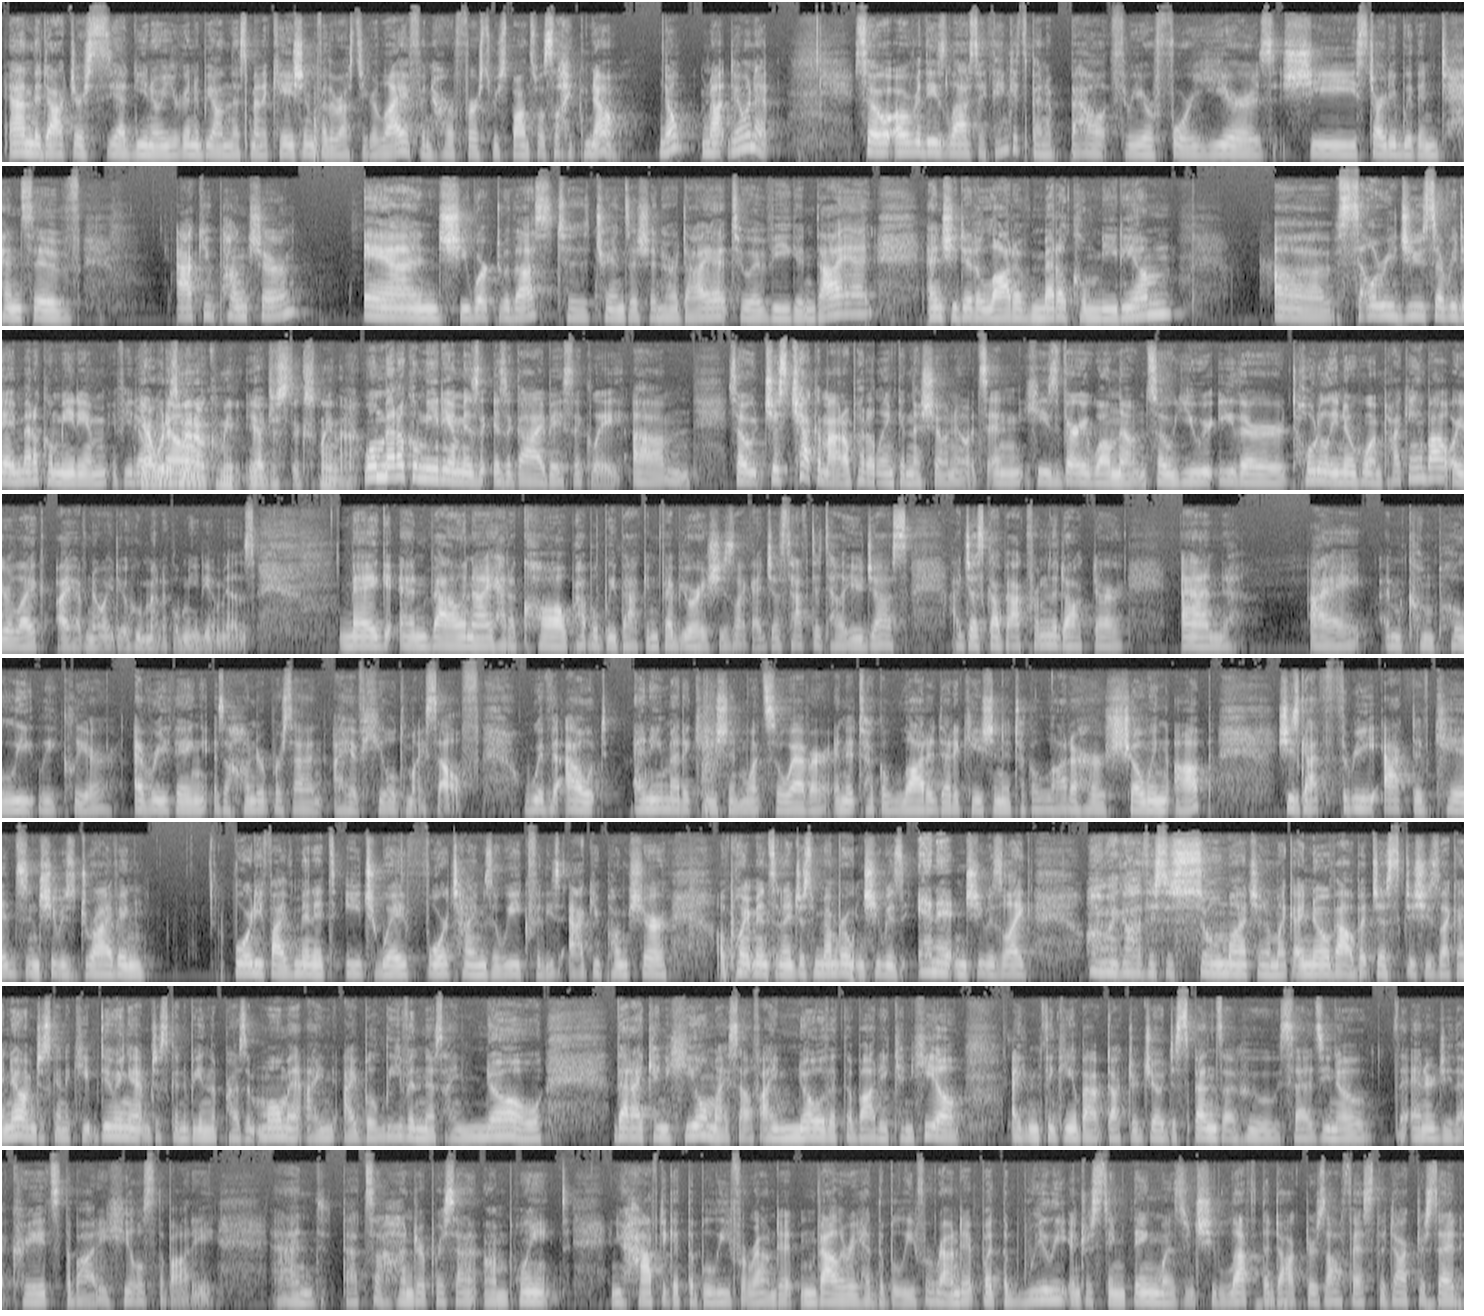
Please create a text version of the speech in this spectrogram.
and the doctor said, you know, you're going to be on this medication for the rest of your life. And her first response was like, no, nope, I'm not doing it. So, over these last, I think it's been about three or four years, she started with intensive acupuncture and she worked with us to transition her diet to a vegan diet. And she did a lot of medical medium uh, celery juice every day. Medical medium, if you don't. Yeah, what know. is medical medium? Yeah, just explain that. Well, medical medium is is a guy basically. Um, so just check him out. I'll put a link in the show notes, and he's very well known. So you either totally know who I'm talking about, or you're like, I have no idea who medical medium is. Meg and Val and I had a call probably back in February. She's like, I just have to tell you, Jess, I just got back from the doctor, and I am completely clear. Everything is 100%. I have healed myself without any medication whatsoever. And it took a lot of dedication. It took a lot of her showing up. She's got three active kids, and she was driving 45 minutes each way, four times a week for these acupuncture appointments. And I just remember when she was in it and she was like, oh my God, this is so much. And I'm like, I know, Val, but just, she's like, I know, I'm just going to keep doing it. I'm just going to be in the present moment. I, I believe in this. I know that I can heal myself. I know that the body can heal. I'm thinking about Dr. Joe Dispenza, who says, you know, the energy that creates the body heals the body. And that's 100% on point. And you have to get the belief around it. And Valerie had the belief around it. But the really interesting thing was when she left the doctor's office, the doctor said,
